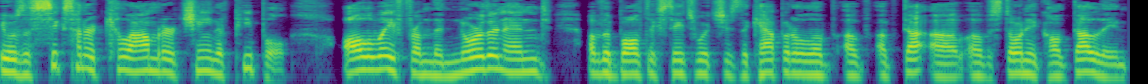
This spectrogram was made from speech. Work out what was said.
It was a 600 kilometer chain of people all the way from the northern end of the Baltic states, which is the capital of, of, of, of Estonia called Tallinn,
